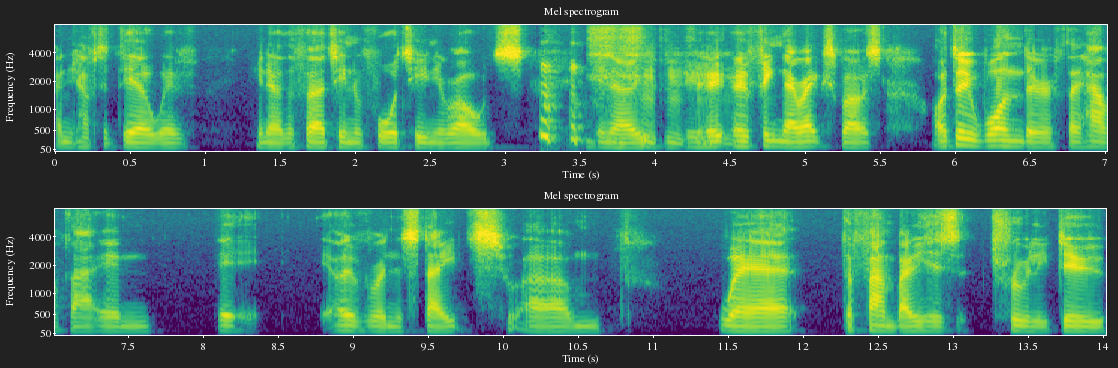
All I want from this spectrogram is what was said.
and you have to deal with you know the 13 and 14 year olds you know who, who, think they're experts. I do wonder if they have that in it, over in the states um, where the fan bases truly do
